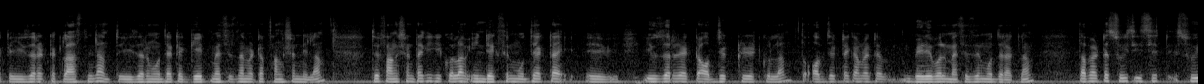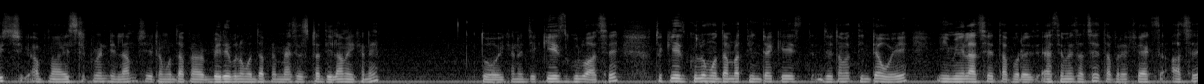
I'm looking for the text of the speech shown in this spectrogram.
একটা ইউজার একটা ক্লাস নিলাম, তো ইউজারের মধ্যে একটা গেট মেসেজ নামে একটা ফাংশন নিলাম। তো এই ফাংশনটাকে কী করলাম? ইন্ডেক্সের মধ্যে একটা ইউজারের একটা অবজেক্ট ক্রিয়েট করলাম। তো অবজেক্টটাকে আমরা একটা ভেরিয়েবল মেসেজের মধ্যে রাখলাম। তারপর একটা সুইচ সুইচ আপনার স্টেটমেন্ট নিলাম, সেটার মধ্যে আপনার ভেরিয়েবলের মধ্যে আপনার মেসেজটা দিলাম এখানে। তো এখানে যে কেসগুলো আছে, তো কেসগুলোর মধ্যে আমরা তিনটা কেস যেহেতু আমার তিনটা ওয়ে ইমেল আছে, তারপরে এস এম এস আছে, তারপরে ফ্যাক্স আছে।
